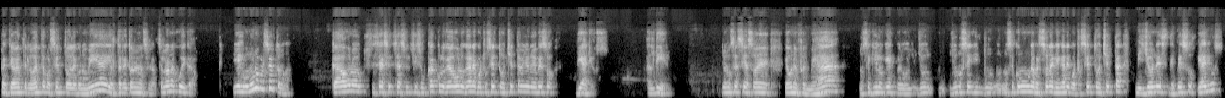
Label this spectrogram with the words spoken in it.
prácticamente el 90% de la economía y el territorio nacional. Se lo han adjudicado. Y es un 1% nomás. Cada uno, si se hace, un cálculo, cada uno gana 480 millones de pesos diarios al día. Yo no sé si eso es, una enfermedad, no sé qué es lo que es, pero yo, yo no, sé, no, sé cómo una persona que gane 480 millones de pesos diarios,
